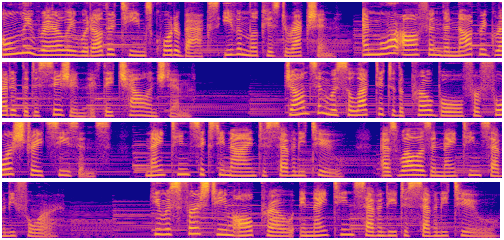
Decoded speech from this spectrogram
Only rarely would other teams' quarterbacks even look his direction, and more often than not regretted the decision if they challenged him. Johnson was selected to the Pro Bowl for four straight seasons, 1969 to 72, as well as in 1974. He was first-team All-Pro in 1970 to 72.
